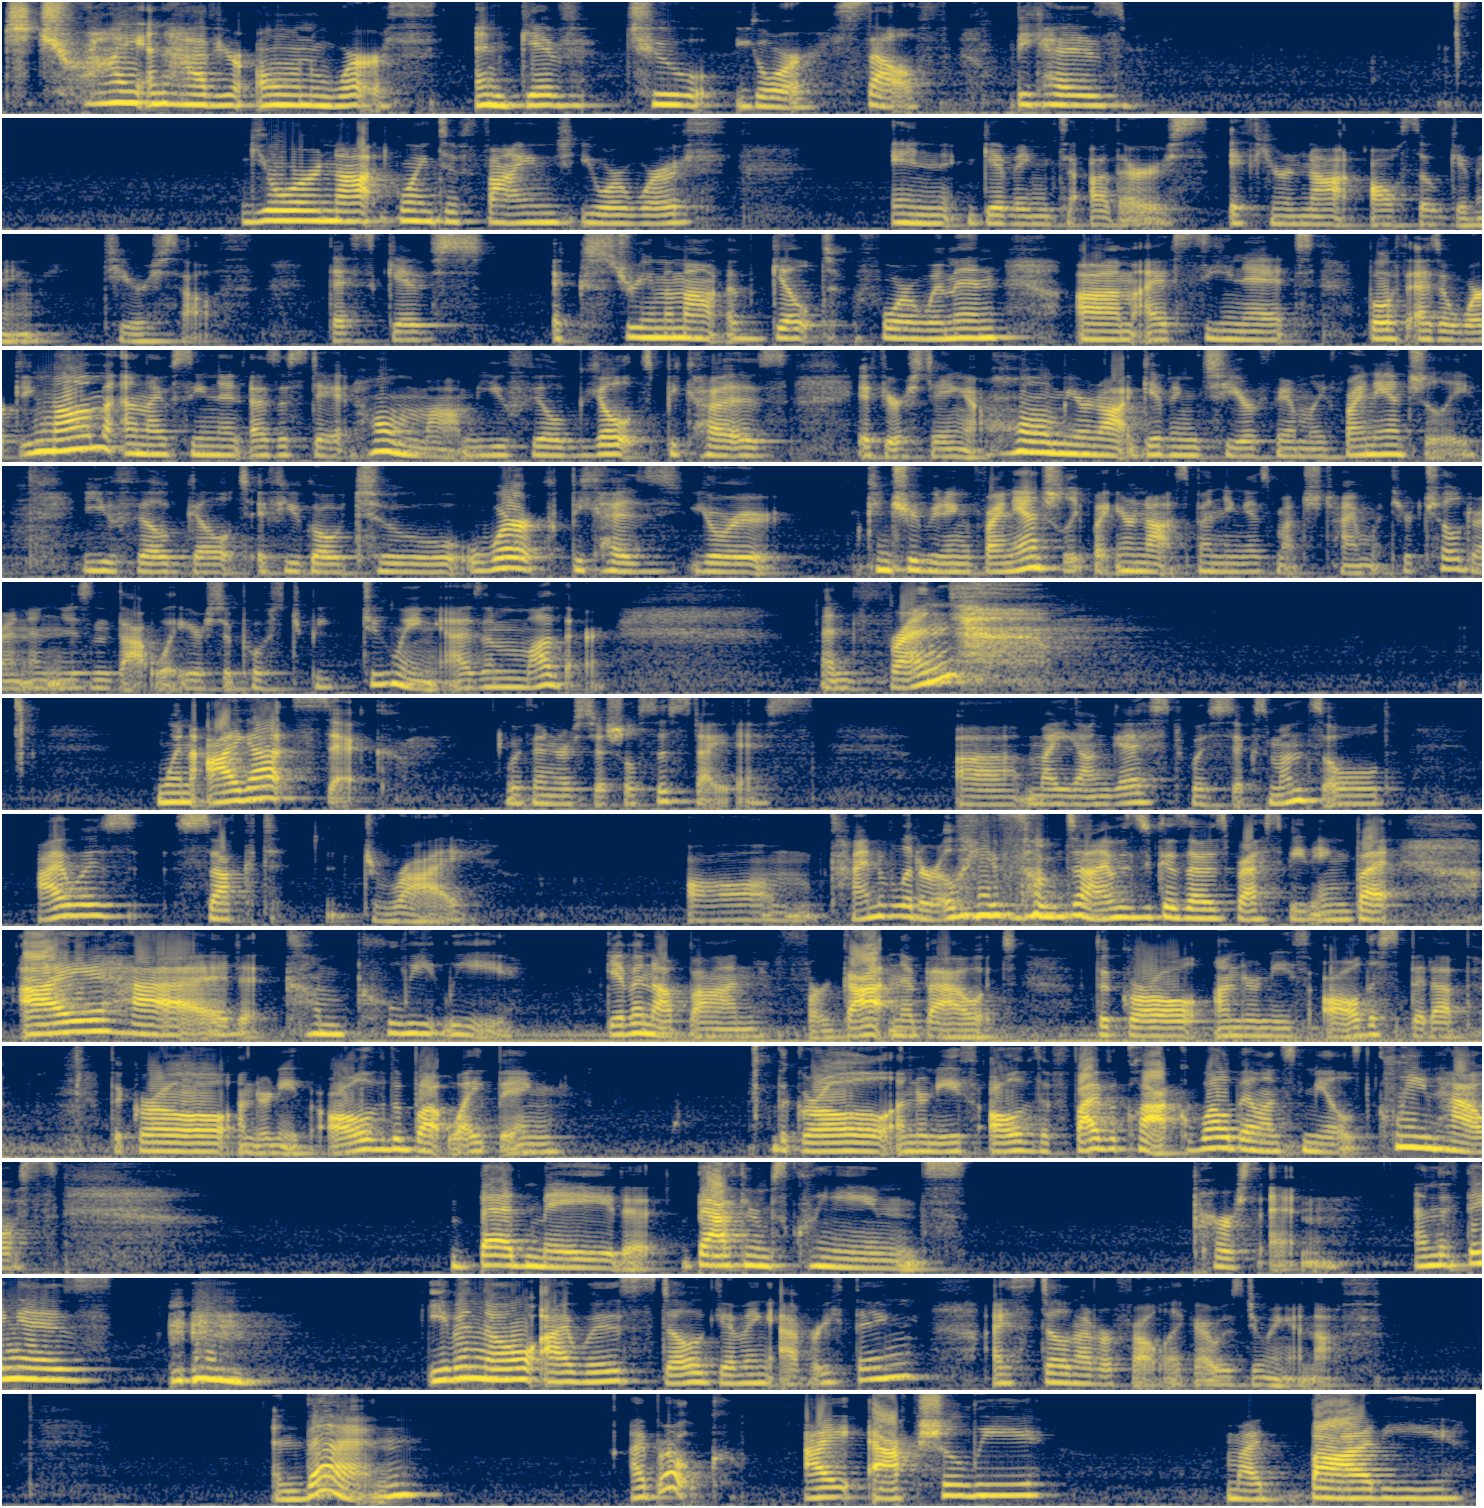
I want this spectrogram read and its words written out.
to try and have your own worth and give to yourself because you're not going to find your worth in giving to others if you're not also giving to yourself. This gives extreme amount of guilt for women. Um, I've seen it both as a working mom and I've seen it as a stay at home mom. You feel guilt because if you're staying at home, you're not giving to your family financially. You feel guilt if you go to work because you're contributing financially, but you're not spending as much time with your children. And isn't that what you're supposed to be doing as a mother? And friend, when I got sick with interstitial cystitis, uh, my youngest was six months old. I was sucked dry, um, kind of literally sometimes because I was breastfeeding, but I had completely given up on, forgotten about the girl underneath all the spit up, the girl underneath all of the butt wiping, the girl underneath all of the five o'clock well balanced meals, clean house, bed made, bathrooms cleaned person. And the thing is, even though I was still giving everything, I still never felt like I was doing enough. And then I broke. I actually, my body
